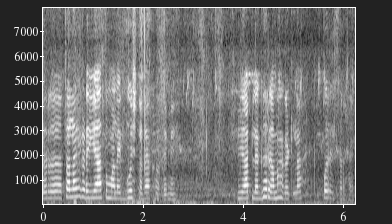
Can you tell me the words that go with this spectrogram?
तर चला इकडे या. तुम्हाला एक गोष्ट दाखवते मी. हे आपल्या घरामागटला परिसर आहे.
